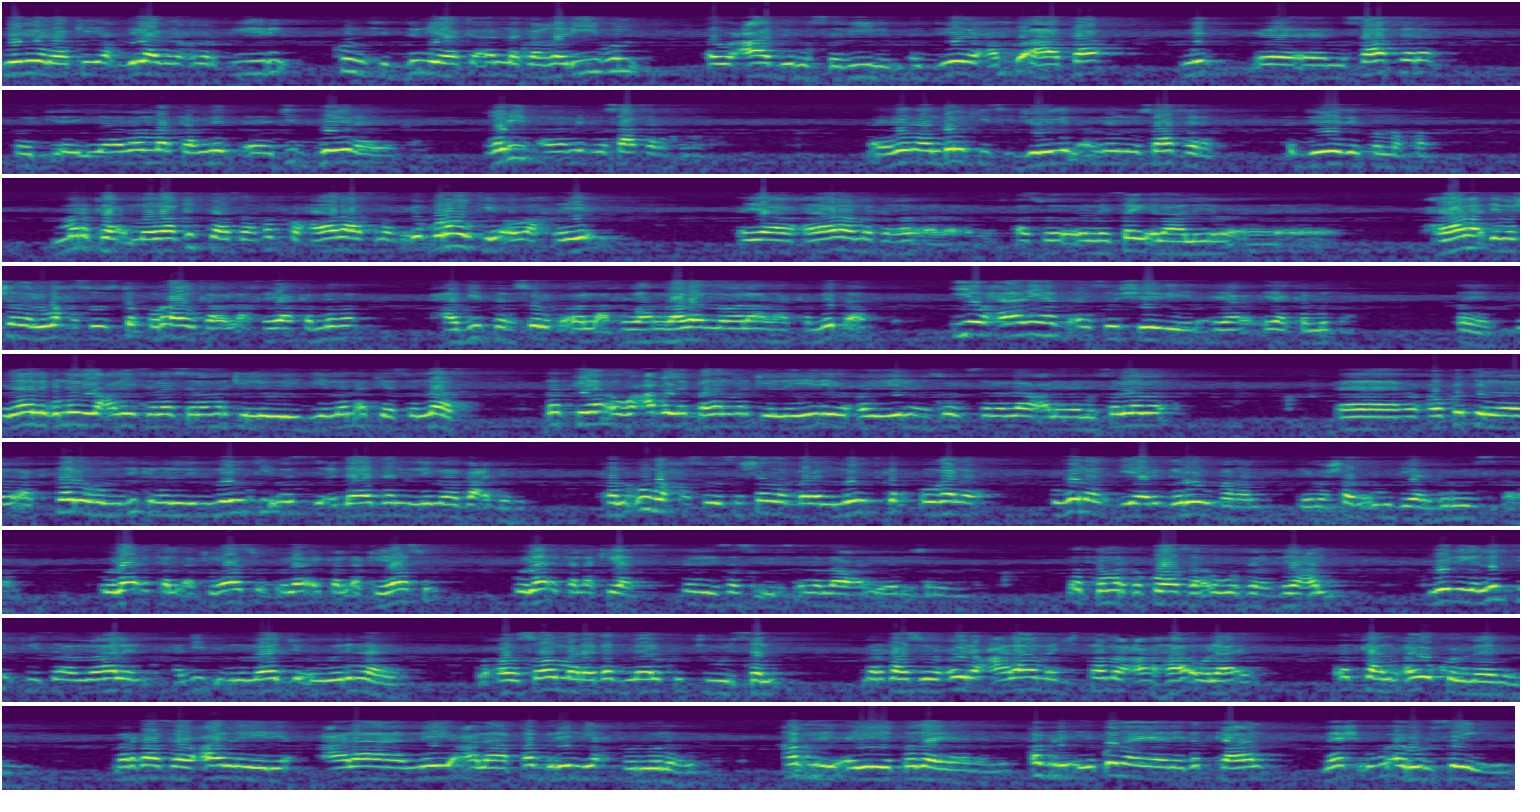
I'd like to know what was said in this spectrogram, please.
Nebigana waa kii cabdullahi bin cumar ku yidhi kun fi dunyaa kaanaka gariibun aw caabiru sabiilin. Adduunyada waxaad ku ahaataa mid musaafira ama marka mid jid goynayo. Gariib ama mid musaafira nin aan dalkiisi joogin ama nin musaafira adduunyadii ku noqon. Marka mawaaqiftaasa qofka waxyaabahaas marka iyo qur'aankii ou akriyo ayaa waxyaabaha marka laysaga ilaaliyo waxyaabaha dhimashada lagu xasuusto qur'aanka oo la akriyaa kamida axaadiista rasuulka oo la akriyaa lala noolaadaa ka mid ah iyo waxyaabihii hadda aan soo sheegeyn ayaa ka mid ah. Ayb lidalika nabiga calayhi salaatu salaam markii la weydiiyey man akyasu nnaas dadka yaa ugu caqli badan markii la yiri wuxuu yiri rasuulka sala allahu alayh ali wasalama wuxuu ku tilmaamay aktaruhum dikran lilmowti waisticdaadan lima bacdahu kan ugu xasuusashada badan mowtka ugana uguna diyaargaroow badan dhimashada ugu diyaargaroobis badan. Ulaaika alakyaasu ulaaika alakyaasu ulaaika alakyaas nabiga saasuu yiri sala allahu alayh ali wasalam dadka marka kuwaasaa ugu fiicfiican nebiga laftirkiisa maalin xadiid ibnu maaja oo werinayo wuxuu soo maray dad meel ku tuursan. Markaasuu wuxuu yihi calaama ijtamaca haa-ulaa'i. Dadkan maxay u kulmeen markaasa waxaa la yidhi calaa may calaa qabrin yaxfuruunahu. Qabri ayay qodayaan qabri ay qodayaani dadkan meesha ugu aruursan yihiin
